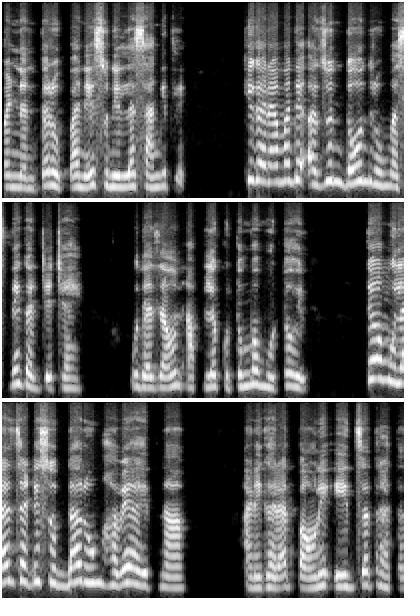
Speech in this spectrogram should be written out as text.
पण नंतर रुपाने सुनीलला सांगितले की घरामध्ये अजून दोन रूम असणे गरजेचे आहे. उद्या जाऊन आपलं कुटुंब मोठं होईल. तेव्हा मुलांसाठी सुद्धा रूम हवे आहेत ना? आणि घरात पाहुणे येत जात राहतात.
